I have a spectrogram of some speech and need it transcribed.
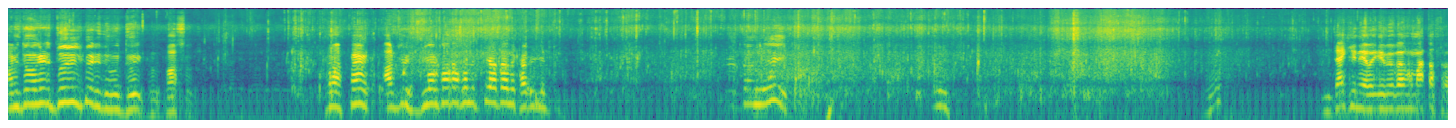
আমি তোমাকে দলিল করে দেবো দুই বাসন। হ্যাঁ হ্যাঁ আর যদি বিয়ের কথা বলে পেঁয়াজ আনে খাবি কিন্তু নেই। দেখি নে এভাবে আমার মাথা তো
